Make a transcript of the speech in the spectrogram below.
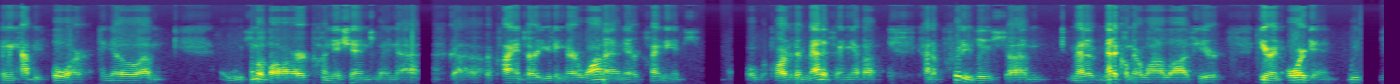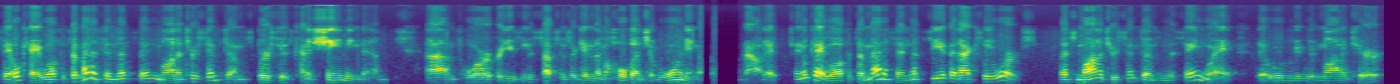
than we have before. I know um, some of our clinicians, when uh, our clients are using marijuana and they're claiming it's part of their medicine, we have a kind of pretty loose um, med medical marijuana laws here here in Oregon. We say, okay, well, if it's a medicine, let's then monitor symptoms versus kind of shaming them um, for, for using the substance or giving them a whole bunch of warning about it. Saying, okay, well, if it's a medicine, let's see if it actually works. Let's monitor symptoms in the same way that we would monitor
